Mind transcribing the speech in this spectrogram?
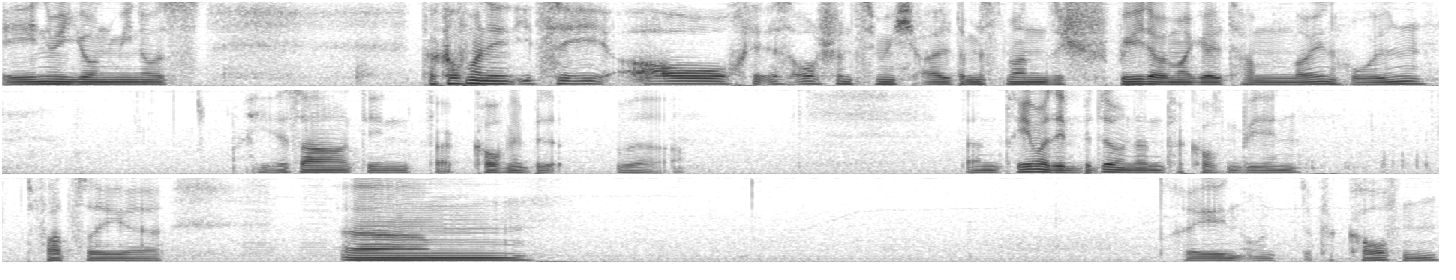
1 Million minus. Verkauft man den ICE auch. Der ist auch schon ziemlich alt. Da müsste man sich später, wenn wir Geld haben, einen neuen holen. Hier ist er. Den verkaufen wir bitte. Dann drehen wir den bitte und dann verkaufen wir ihn. Fahrzeuge. Ähm... drehen und verkaufen.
